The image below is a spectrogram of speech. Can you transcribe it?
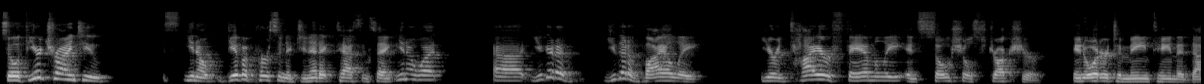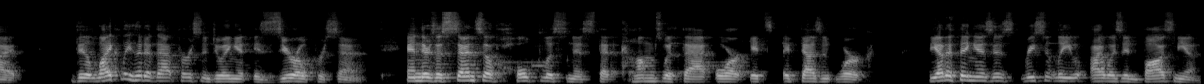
So if you're trying to, you know, give a person a genetic test and saying, you know what, uh, you gotta you gotta violate your entire family and social structure in order to maintain the diet. The likelihood of that person doing it is zero percent, and there's a sense of hopelessness that comes with that, or it's it doesn't work. The other thing is, is recently I was in Bosnia,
